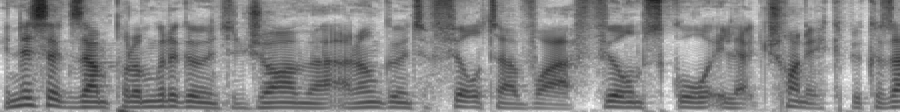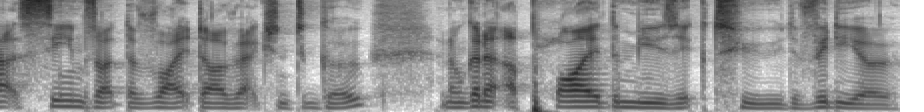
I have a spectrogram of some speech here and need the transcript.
In this example, I'm going to go into genre and I'm going to filter via film score electronic because that seems like the right direction to go. And I'm going to apply the music to the video.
